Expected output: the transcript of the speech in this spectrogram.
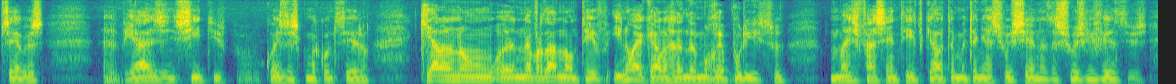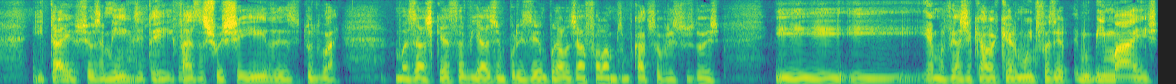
percebes? Uh, viagens, sítios, coisas que me aconteceram, que ela não, na verdade não teve. E não é que ela anda a morrer por isso, mas faz sentido que ela também tenha as suas cenas, as suas vivências e tem os seus amigos e, tem, e faz as suas saídas e tudo bem. Mas acho que essa viagem, por exemplo, ela já falámos um bocado sobre isso os dois. E, e é uma viagem que ela quer muito fazer. E mais,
